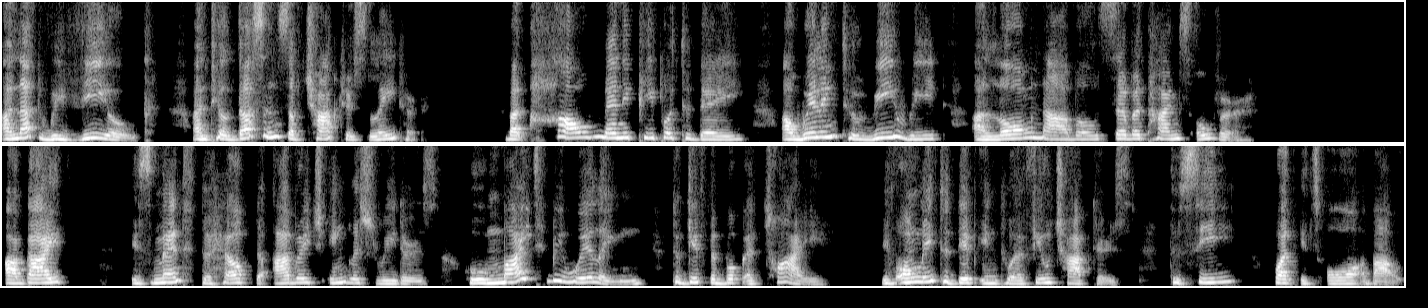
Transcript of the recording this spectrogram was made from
are not revealed until dozens of chapters later. But how many people today are willing to reread a long novel several times over? Our guide is meant to help the average English readers who might be willing to give the book a try, if only to dip into a few chapters to see what it's all about.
